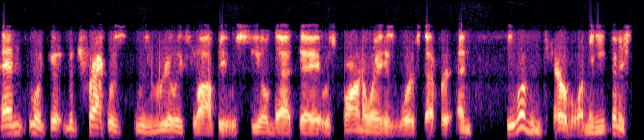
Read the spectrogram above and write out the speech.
And look, the, the track was was really sloppy. It was sealed that day. It was far and away his worst effort. And he wasn't terrible. I mean, he finished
